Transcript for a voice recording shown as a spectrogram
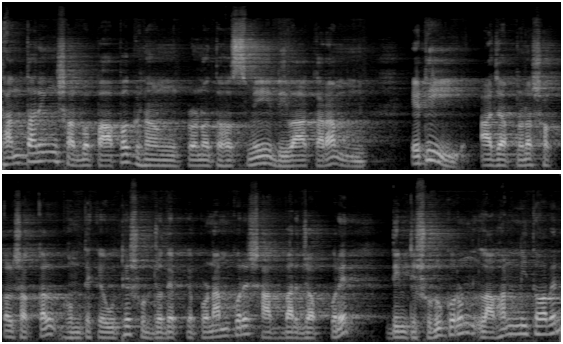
ধান্তারিং সর্বপাপঘ্নং প্রণতহস্মি দিবাকারম। এটি আজ আপনারা সকাল সকাল ঘুম থেকে উঠে সূর্যদেবকে প্রণাম করে সাতবার জপ করে দিনটি শুরু করুন, লাভান্বিত হবেন।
